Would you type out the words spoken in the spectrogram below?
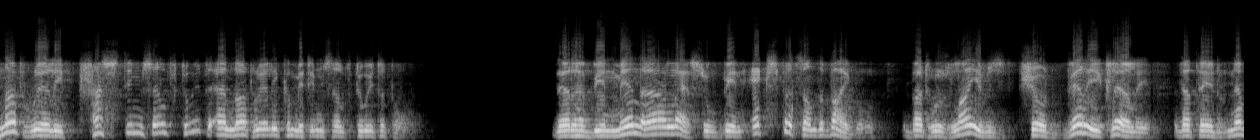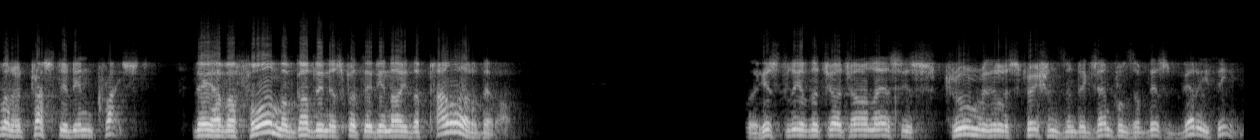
not really trust himself to it and not really commit himself to it at all. There have been men, alas, who've been experts on the Bible, but whose lives showed very clearly that they'd never trusted in Christ. They have a form of godliness, but they deny the power thereof. The history of the church, alas, is strewn with illustrations and examples of this very thing.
